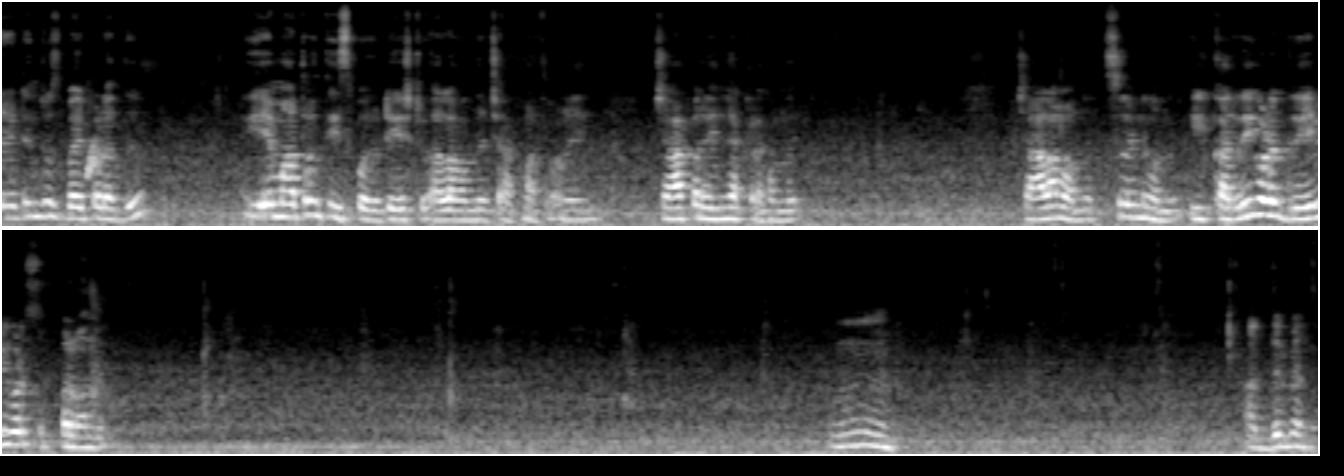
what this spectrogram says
రేటింగ్ చూసి భయపడద్దు. ఏ మాత్రం తీసిపోదు టేస్ట్. అలా ఉంది చేప మాత్రం. రేంజ్ చేప రేంజ్ అక్కడ ఉంది. చాలా బాగుంది. ఎక్సలెంట్గా ఉంది. ఈ కర్రీ కూడా గ్రేవీ కూడా సూపర్గా ఉంది. అద్దరిపోయింది.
